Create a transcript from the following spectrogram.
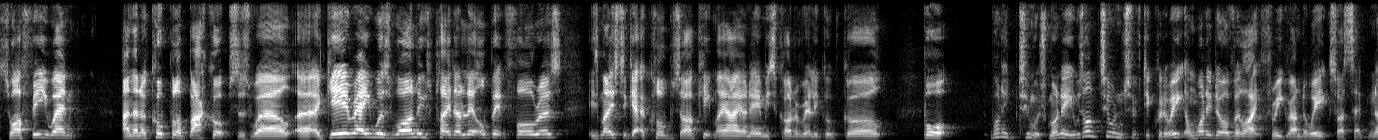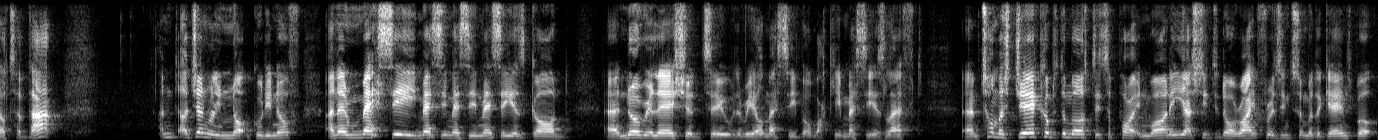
So our fee went, and then a couple of backups as well. Uh, Aguirre was one who's played a little bit for us. He's managed to get a club, so I'll keep my eye on him. He scored a really good goal, but wanted too much money. He was on 250 quid a week and wanted over like three grand a week. So I said no to that and are generally not good enough. And then Messi, Messi, Messi, Messi has gone. Uh, no relation to the real Messi, but wacky Messi has left. Um, Thomas Jacobs, the most disappointing one. He actually did all right for us in some of the games, but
